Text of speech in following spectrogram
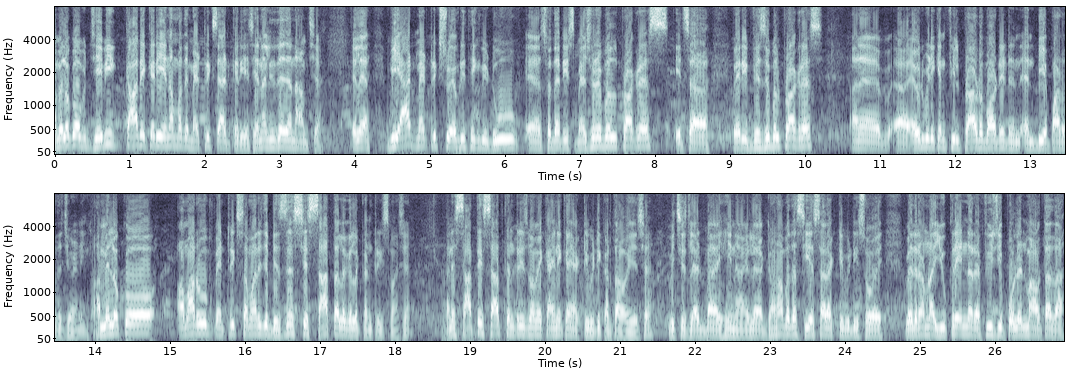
અમે લોકો જે બી કાર્ય કરીએ, એના માટે મેટ્રિક્સ એડ કરીએ છીએ. એના લીધે જ નામ છે. એટલે we add Matrix to everything we do so that is measurable progress it's a very visible progress અને everybody can feel proud about it and be a part of the journey અમે લોકો, અમારું મેટ્રિક્સ અમારી જે બિઝનેસ છે, સાત અલગ અલગ કન્ટ્રીઝમાં છે. અને સાતે સાત કન્ટ્રીઝમાં અમે કાંઈ ને કાંઈ એક્ટિવિટી કરતા હોઈએ છીએ which is led by Hina. એટલે ઘણા બધા સીએસઆર એક્ટિવિટીસ હોય. વેધર હમણાં યુક્રેનના રેફ્યુજી પોલેન્ડમાં આવતા હતા,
